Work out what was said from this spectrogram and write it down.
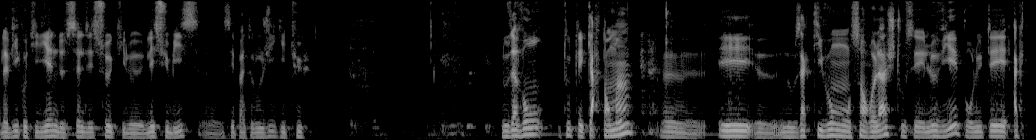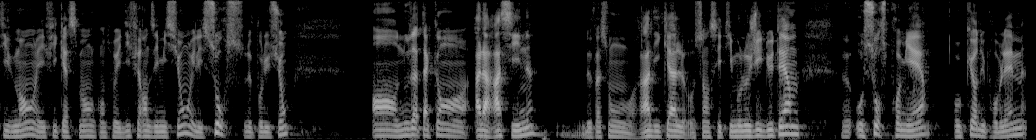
la vie quotidienne de celles et ceux qui les subissent, ces pathologies qui tuent. Nous avons toutes les cartes en main euh, et euh, nous activons sans relâche tous ces leviers pour lutter activement et efficacement contre les différentes émissions et les sources de pollution en nous attaquant à la racine de façon radicale au sens étymologique du terme, euh, aux sources premières, au cœur du problème,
